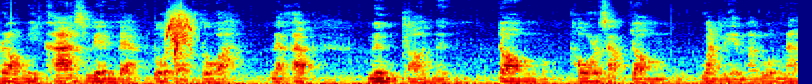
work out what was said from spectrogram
เรามีคลาสเรียนแบบตัวต่อตัวนะครับ1ต่อ1จองโทรศัพท์จองวันเรียนมาล่วงหน้า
